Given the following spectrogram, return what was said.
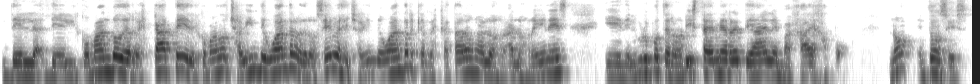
del, comando de rescate, del comando Chavín de Wander, de los héroes de Chavín de Wander, que rescataron a los, a los rehenes eh, del grupo terrorista MRTA en la Embajada de Japón, ¿no? Entonces,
